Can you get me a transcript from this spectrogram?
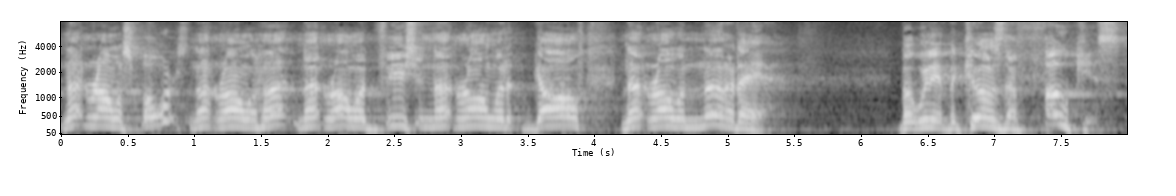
Nothing wrong with sports, nothing wrong with hunting, nothing wrong with fishing, nothing wrong with golf, nothing wrong with none of that. But when it becomes the focus,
